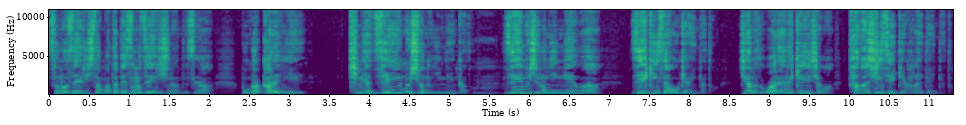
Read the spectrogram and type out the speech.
その税理士とはまた別の税理士なんですが、僕は彼に、君は税務署の人間かと。税務署の人間は税金さえ多きゃいいんだと。違うんだと。我々経営者は正しい税金を払いたいんだと。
